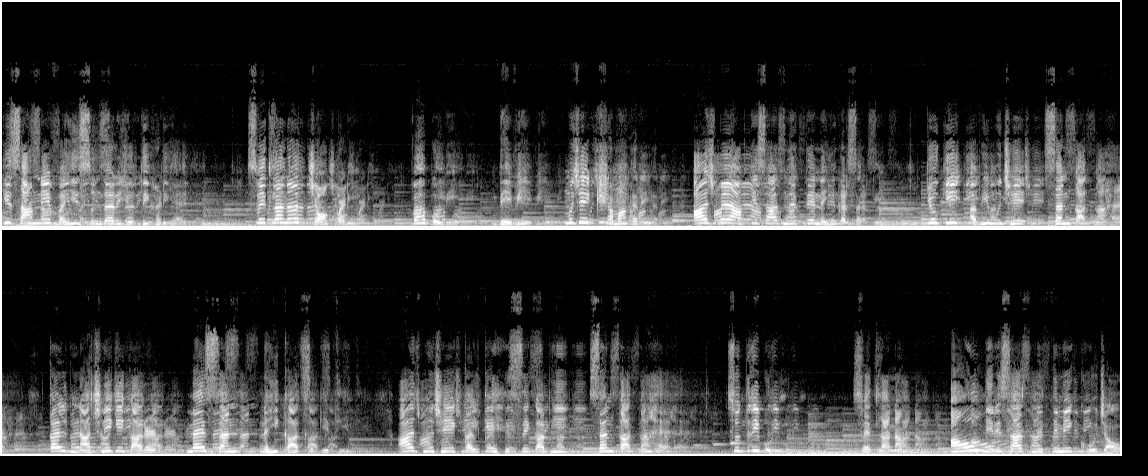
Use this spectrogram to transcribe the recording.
कि सामने वही सुंदर युवती खड़ी है। स्वेतलाना चौंक पड़ी। वह बोली, देवी, मुझे क्षमा करें। आज मैं आपके साथ नृत्य नहीं कर सकती, क्योंकि अभी मुझे सन काटना है। कल नाचने के कारण मैं सन नहीं काट सकी थी। आज मुझे कल के हिस्से का भी सन काटना है। सुंदरी बोली, स्वेतलाना, आओ मेरे साथ नृत्य में खो जाओ।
